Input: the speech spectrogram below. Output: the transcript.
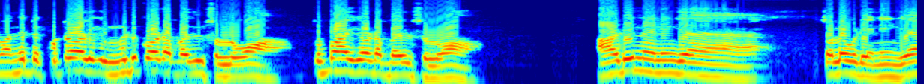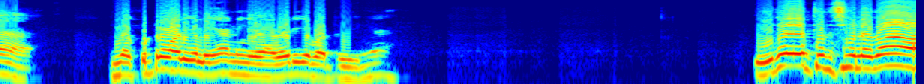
வந்துட்டு குற்றவாளிகள் மிடுக்கோட பதில் சொல்லுவோம் துப்பாக்கியோட பதில் சொல்லுவோம் அப்படின்னு நீங்க சொல்லக்கூடிய நீங்க இந்த குற்றவாளிகளை ஏன் நீங்க வேடிக்கை பார்த்துருக்கீங்க? இதே திருச்சியில தான்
